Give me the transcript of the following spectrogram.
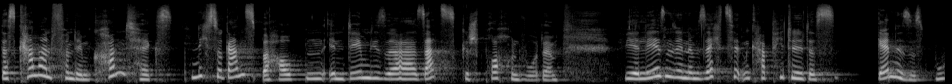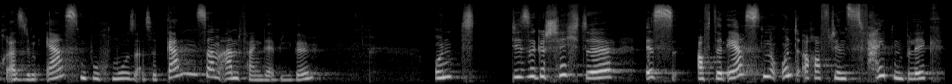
Das kann man von dem Kontext nicht so ganz behaupten, in dem dieser Satz gesprochen wurde. Wir lesen den im 16. Kapitel des Genesis-Buch, also dem ersten Buch Mose, also ganz am Anfang der Bibel. Und diese Geschichte ist auf den ersten und auch auf den zweiten Blick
